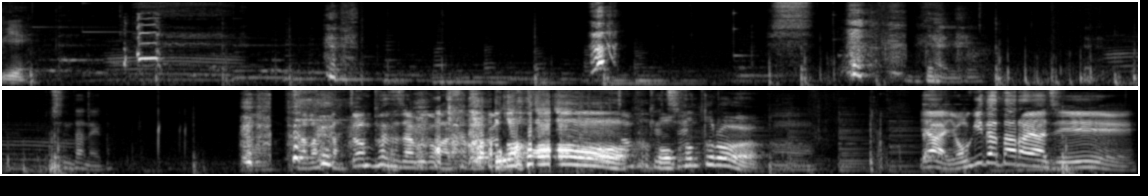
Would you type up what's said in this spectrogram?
위에. 내가 이거 친다 내가 어, 잡았다 점프해서 잡은 거? 오, 점프 캐치? 어 컨트롤. 어. 야 여기다 달아야지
